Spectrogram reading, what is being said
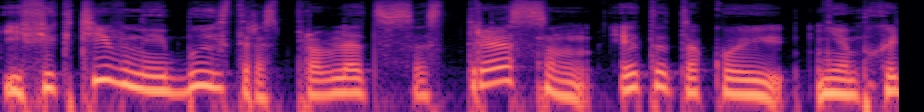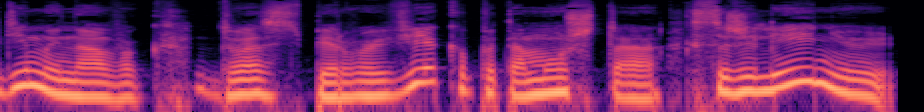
Эффективно и быстро справляться со стрессом — это такой необходимый навык 21 века, потому что, к сожалению,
